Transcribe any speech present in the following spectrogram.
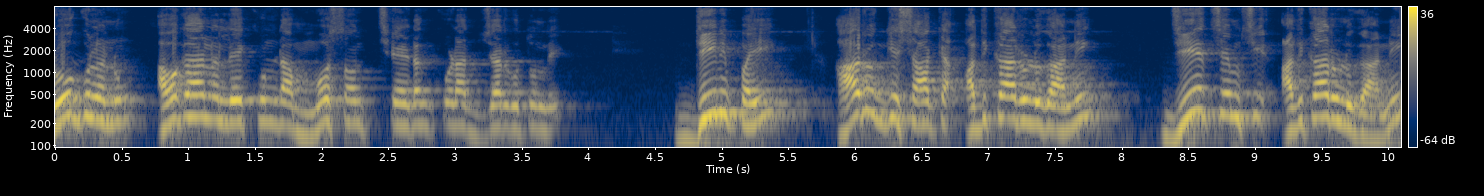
రోగులను అవగాహన లేకుండా మోసం చేయడం కూడా జరుగుతుంది. దీనిపై ఆరోగ్య శాఖ అధికారులు కానీ జిహెచ్ఎంసి అధికారులు కానీ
